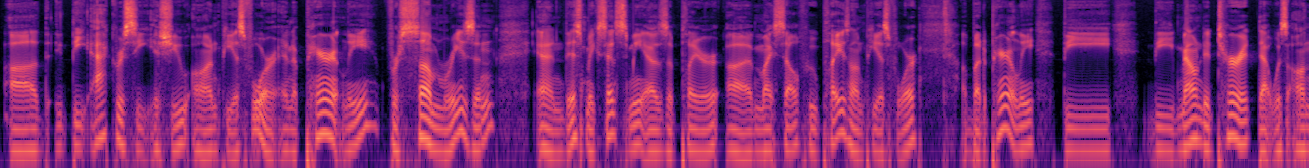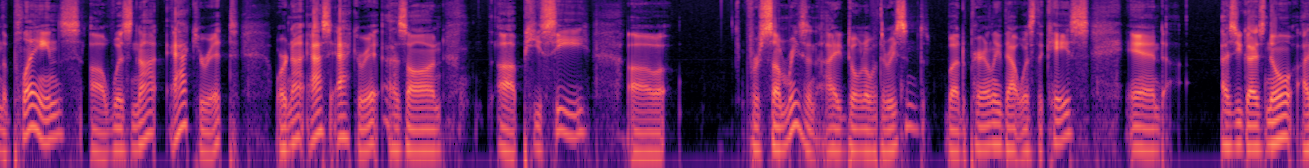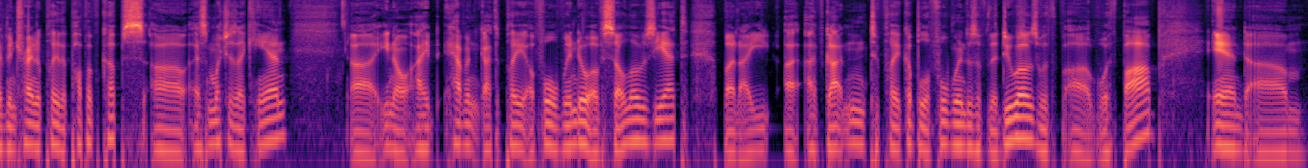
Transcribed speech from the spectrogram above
uh, the, the, accuracy issue on PS4. And apparently, for some reason, and this makes sense to me as a player uh, myself who plays on PS4, uh, but apparently the the mounted turret that was on the planes uh, was not accurate or not as accurate as on uh, PC uh, for some reason. I don't know what the reason, but apparently that was the case. And as you guys know, I've been trying to play the pop up cups as much as I can. Uh, you know, I haven't got to play a full window of solos yet, but I I've gotten to play a couple of full windows of the duos with uh, with Bob, and um,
